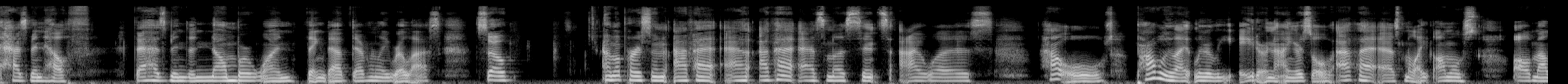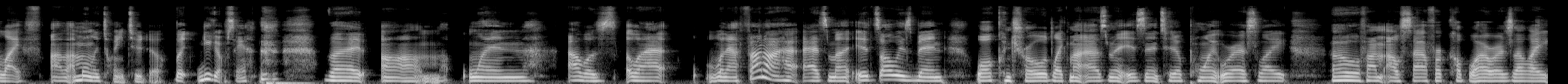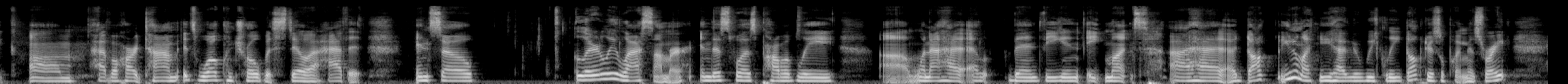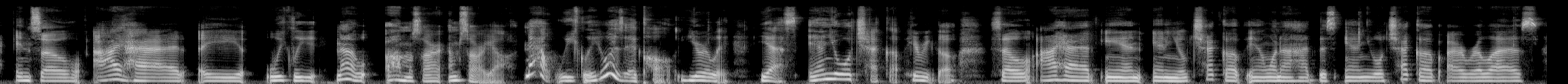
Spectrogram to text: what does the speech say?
has been health. That has been the number one thing that I've definitely realized. So. I'm a person. I've had I've had asthma since I was how old? Probably like literally eight or nine years old. I've had asthma like almost all my life. Um, I'm only 22 though, but you get what I'm saying. but, um, when I was, when I, when I found out I had asthma, it's always been well controlled. Like my asthma isn't to the point where it's like, oh, if I'm outside for a couple hours, I like, um, have a hard time. It's well controlled, but still I have it. And so literally last summer, and this was probably, um, when I had been vegan eight months, I had a doctor, you know, like you have your weekly doctor's appointments, right? And so I had a weekly, no, oh, I'm sorry. I'm sorry, y'all. Not weekly. What is it called? Yearly. Yes. Annual checkup. Here we go. So I had an annual checkup. And when I had this annual checkup, I realized,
